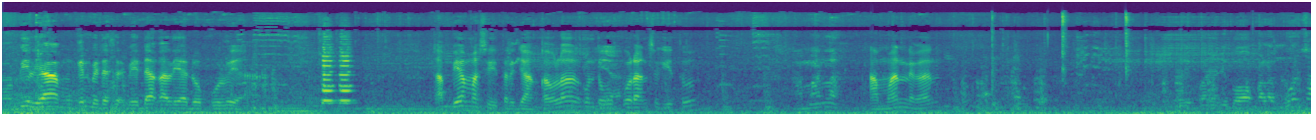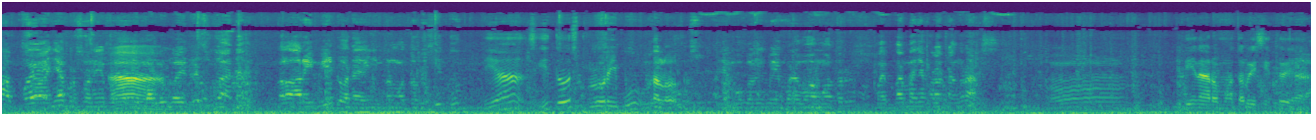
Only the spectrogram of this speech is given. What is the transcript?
Mobil ya, mungkin beda beda kali ya 20 ya. Tapi ya masih terjangkau lah untuk Iya. ukuran segitu. Aman lah. Aman ya kan? daripada dibawa ke lembur sampai. Soalnya personil personil Ah. Bandung Boy Dress juga ada. Kalau hari ini tuh ada yang nyimpan motor di situ. Iya, segitu 10.000 kalau yang mau yang pada bawa motor, kan banyak orang Tangerang. Oh. Jadi naruh motor di situ ya.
